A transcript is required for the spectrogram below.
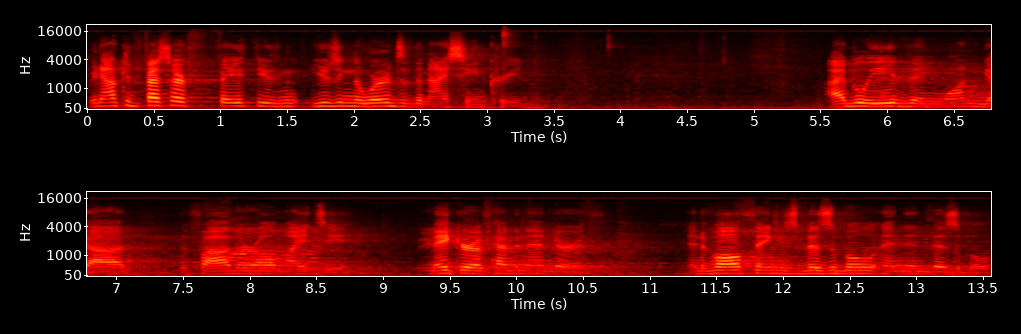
We now confess our faith using, the words of the Nicene Creed. I believe in one God, the Father Almighty, maker of heaven and earth, and of all things visible and invisible,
